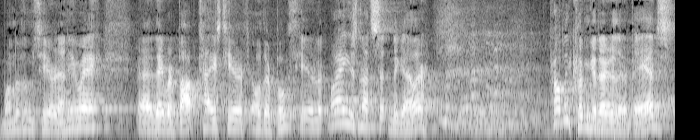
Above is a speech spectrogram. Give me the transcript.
one of them's here anyway. Uh, they were baptized here. Oh, they're both here. Look, why you not sitting together? probably couldn't get out of their beds.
